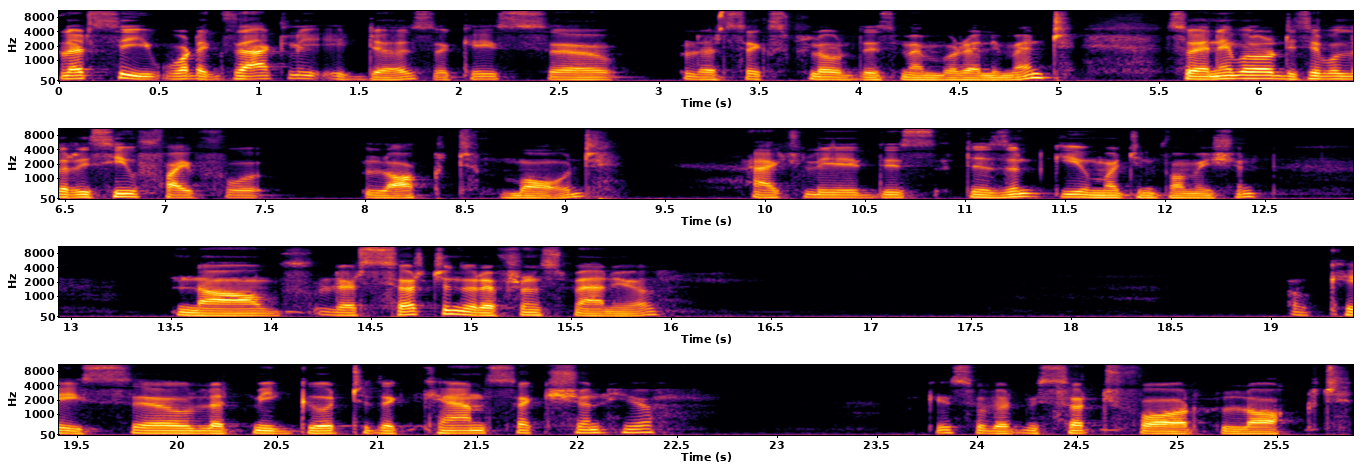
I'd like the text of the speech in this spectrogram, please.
Let's see what exactly it does okay? So let's explore this member element. So enable or disable the receive FIFO locked mode. Actually this doesn't give much information. Now let's search in the reference manual. Okay so let me go to the can section here. Okay so let me search for locked.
